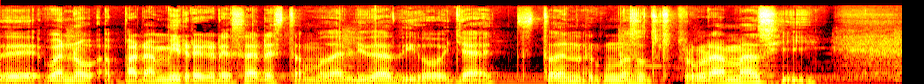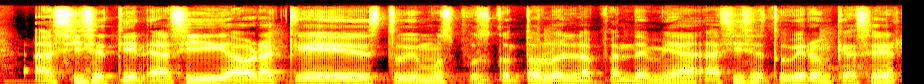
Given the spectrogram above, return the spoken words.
eh, bueno, para mí regresar a esta modalidad, digo, ya he estado en algunos otros programas y así se tiene, así ahora que estuvimos pues con todo lo de la pandemia, así se tuvieron que hacer,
